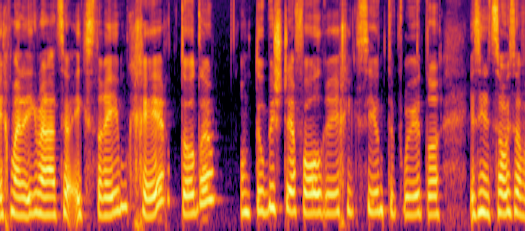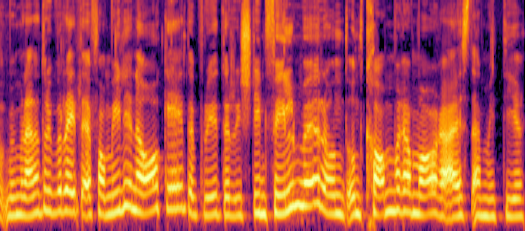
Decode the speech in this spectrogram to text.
Ich meine, irgendwann hat es ja extrem gekehrt, oder? Und du bist der Erfolgreiche und der Brüder, ihr sind jetzt sowieso, wenn wir auch noch darüber reden, eine Familie angehen. Der Brüder ist dein Filmer und, und Kameramann reist auch mit dir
